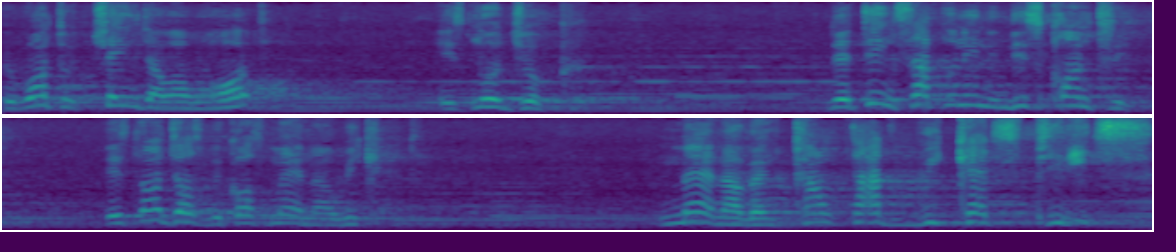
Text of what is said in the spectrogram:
We want to change our world. It's no joke. The things happening in this country, it's not just because men are wicked. Men have encountered wicked spirits,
